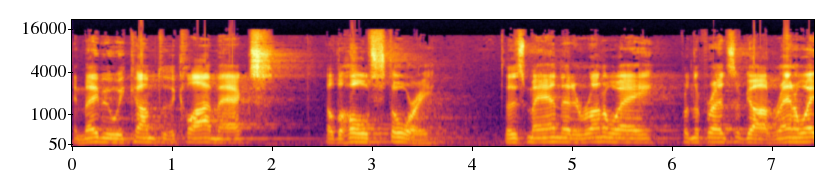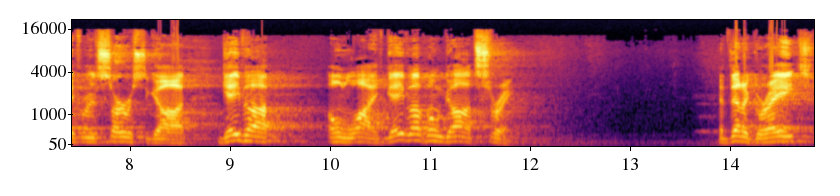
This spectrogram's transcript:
and maybe we come to the climax of the whole story. This man that had run away from the presence of God, ran away from his service to God, gave up on life, gave up on God's strength. And then a great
